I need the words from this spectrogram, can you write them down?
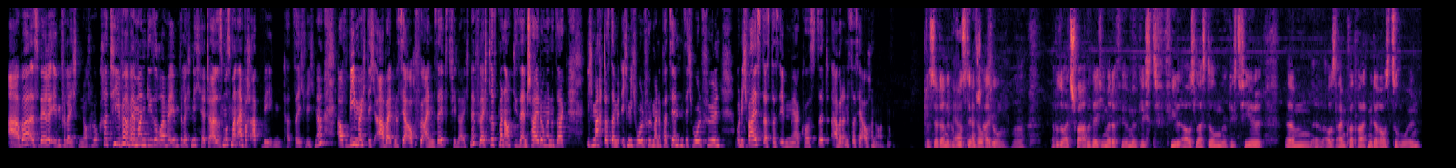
aber es wäre eben vielleicht noch lukrativer, wenn man diese Räume eben vielleicht nicht hätte. Also es muss man einfach abwägen tatsächlich. Ne? Auch wie möchte ich arbeiten, ist ja auch für einen selbst vielleicht. Ne? Vielleicht trifft man auch diese Entscheidungen und sagt, ich mache das, damit ich mich wohlfühle, meine Patienten sich wohlfühlen und ich weiß, dass das eben mehr kostet, aber dann ist das ja auch in Ordnung. Das ist ja dann eine bewusste ja, also Entscheidung. Ne? Aber so als Schwabe wäre ich immer dafür, möglichst viel Auslastung, möglichst viel ähm, äh, aus einem Quadratmeter rauszuholen.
